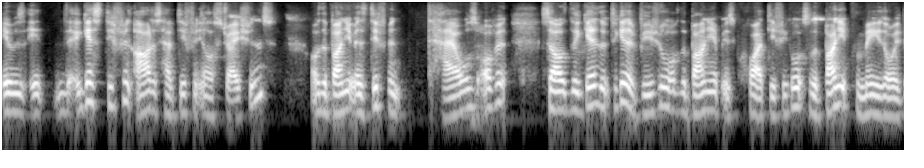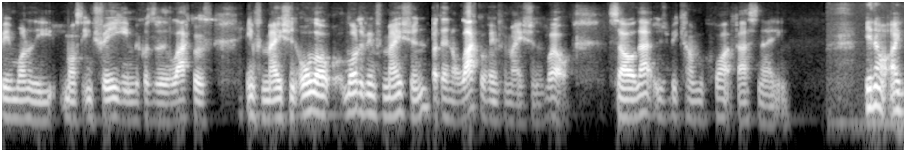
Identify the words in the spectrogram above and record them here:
it was it. I guess different artists have different illustrations of the bunyip. There's different tales of it. So to get to get a visual of the bunyip is quite difficult. So the bunyip for me has always been one of the most intriguing because of the lack of information, although a lot of information, but then a lack of information as well. So that has become quite fascinating. You know, I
